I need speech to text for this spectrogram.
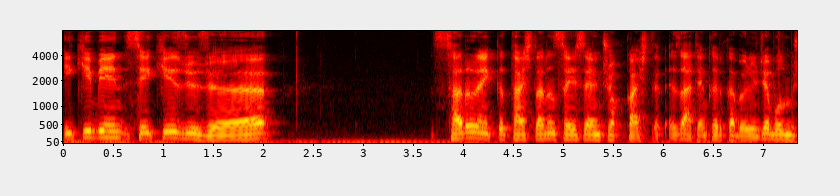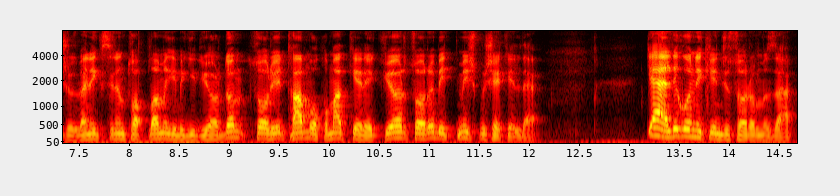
2800'ü sarı renkli taşların sayısı en çok kaçtır? E zaten 40'a bölünce bulmuşuz. Ben ikisinin toplamı gibi gidiyordum. Soruyu tam okumak gerekiyor. Soru bitmiş bu şekilde. Geldik 12. sorumuza.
